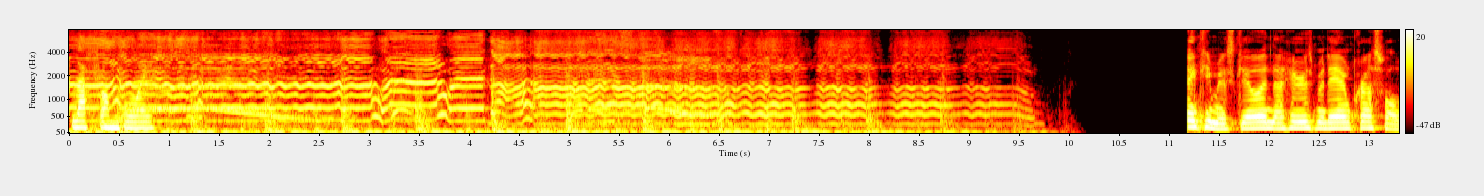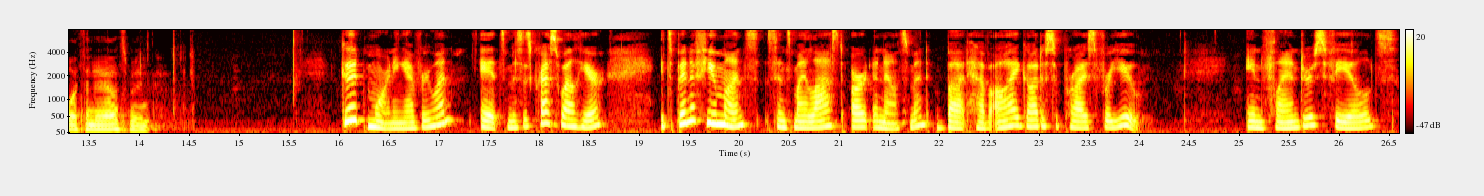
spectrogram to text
Laframboise. Thank you, Miss Gillen. Now here's Madame Cresswell with an announcement. Good morning, everyone. It's Mrs. Cresswell here. It's been a few months since my last art announcement, but have I got a surprise for you? In Flanders fields,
